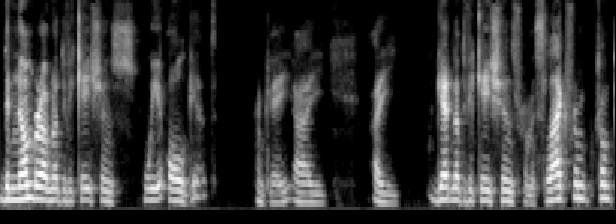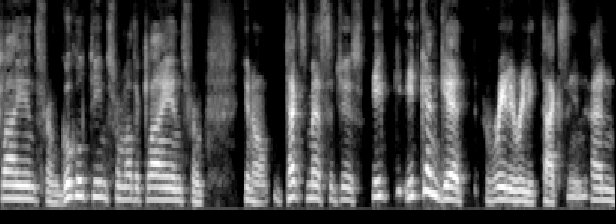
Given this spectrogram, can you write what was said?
the number of notifications we all get. Okay, I I get notifications from Slack from from clients, from Google Teams from other clients, from you know text messages. It it can get really, really taxing. And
